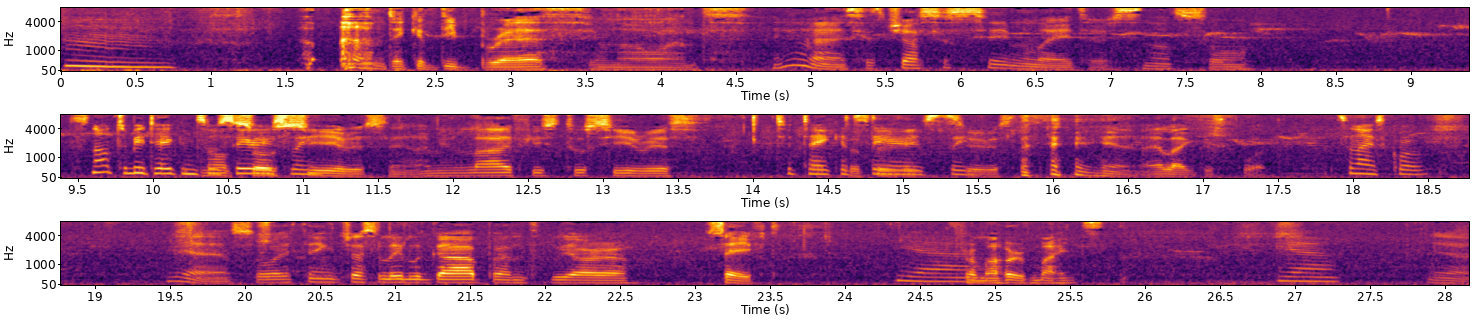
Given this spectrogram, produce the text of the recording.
Hmm. take a deep breath, you know, and yeah, it's it's just a simulator. It's not so It's not to be taken so not seriously. so seriously. I mean, life is too serious to take it to take it seriously. seriously. yeah, I like this quote. It's a nice quote. Yeah, so I think just a little gap and we are saved Yeah. from our minds. Yeah. Yeah,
